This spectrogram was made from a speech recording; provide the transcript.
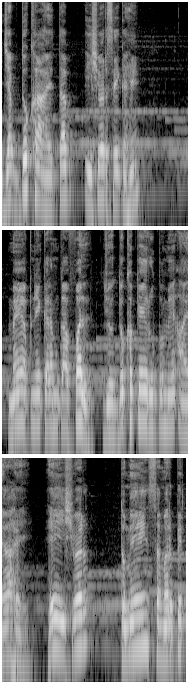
जब दुख आए, तब ईश्वर से कहें, मैं अपने कर्म का फल जो दुख के रूप में आया है, हे ईश्वर, तुम्हें समर्पित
